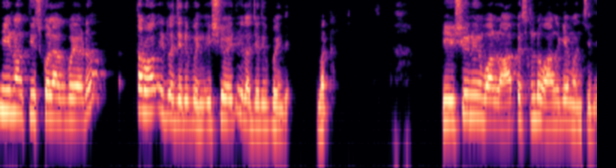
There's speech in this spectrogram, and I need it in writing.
ఈయన తీసుకోలేకపోయాడు. తర్వాత ఇట్లా జరిగిపోయింది. ఇష్యూ అయితే ఇలా జరిగిపోయింది. బట్ ఈ ఇష్యూని వాళ్ళు ఆపేసుకుంటే వాళ్ళకే మంచిది.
